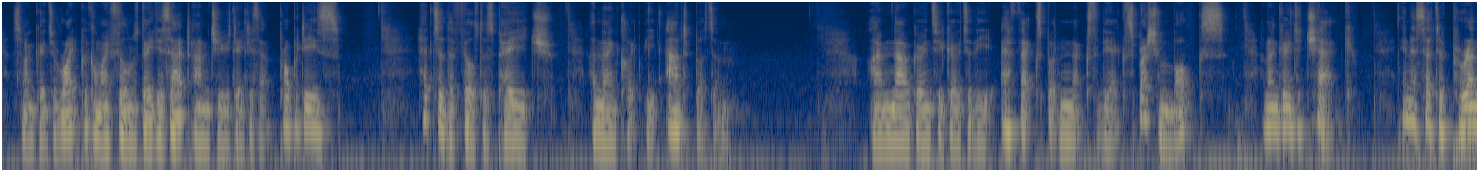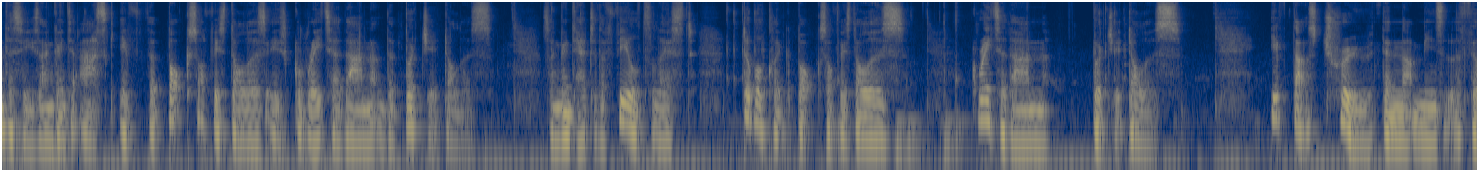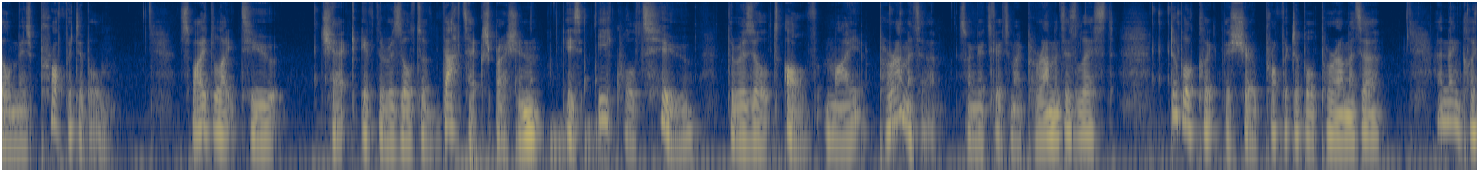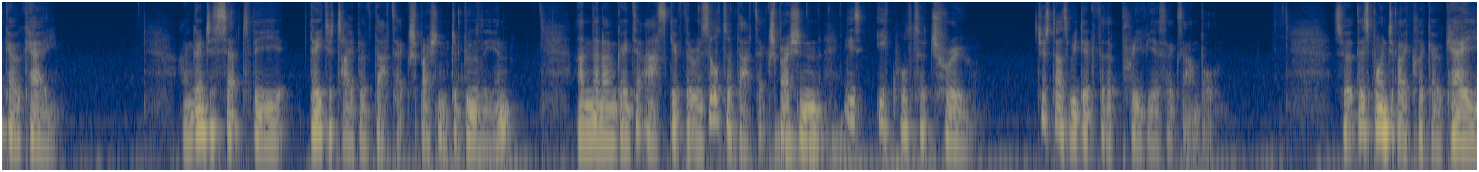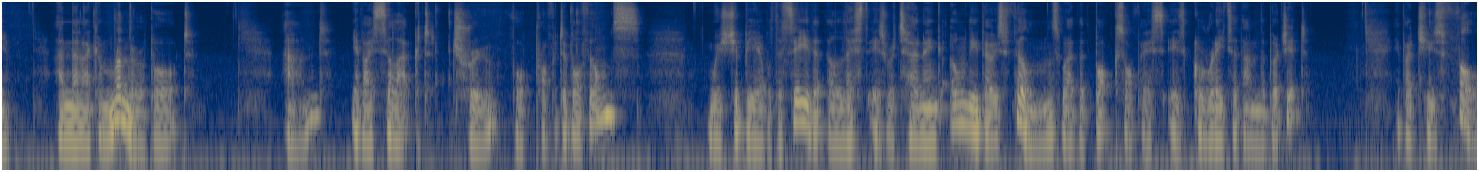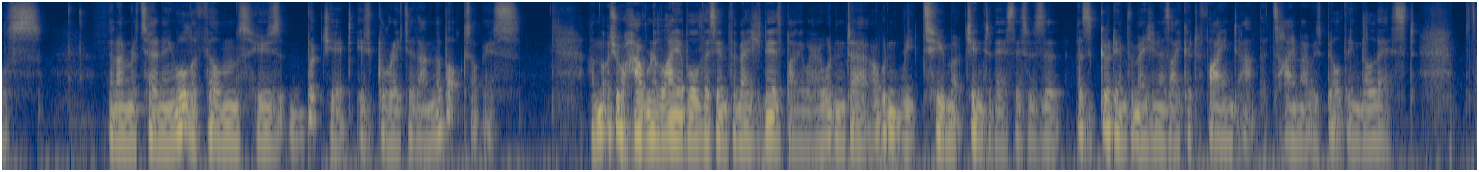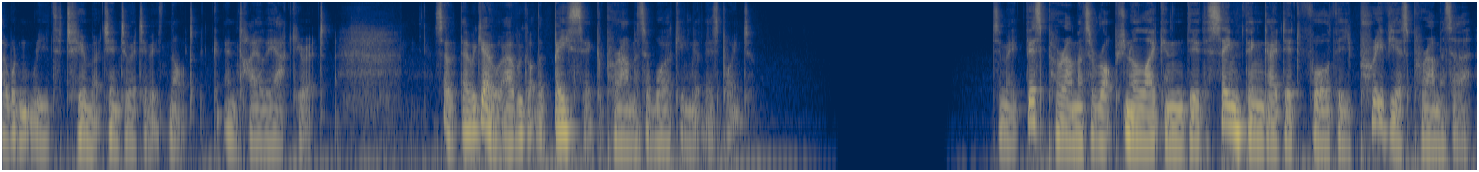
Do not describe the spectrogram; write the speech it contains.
So I'm going to right click on my films dataset and choose dataset properties, head to the filters page and then click the add button. I'm now going to go to the FX button next to the expression box and I'm going to check in a set of parentheses I'm going to ask if the box office dollars is greater than the budget dollars. So I'm going to head to the fields list double click box office dollars greater than budget dollars. If that's true, then that means that the film is profitable. So I'd like to check if the result of that expression is equal to the result of my parameter. So I'm going to go to my parameters list, double click the show profitable parameter, and then click OK. I'm going to set the data type of that expression to Boolean, and then I'm going to ask if the result of that expression is equal to true, just as we did for the previous example. So at this point, if I click OK, and then I can run the report, and if I select true for profitable films, we should be able to see that the list is returning only those films where the box office is greater than the budget. If I choose false, then I'm returning all the films whose budget is greater than the box office. I'm not sure how reliable this information is, by the way. I wouldn't, uh, I wouldn't read too much into this. This was a, as good information as I could find at the time I was building the list. So I wouldn't read too much into it if it's not entirely accurate. So there we go. Uh, we've got the basic parameter working at this point. To make this parameter optional, I can do the same thing I did for the previous parameter.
